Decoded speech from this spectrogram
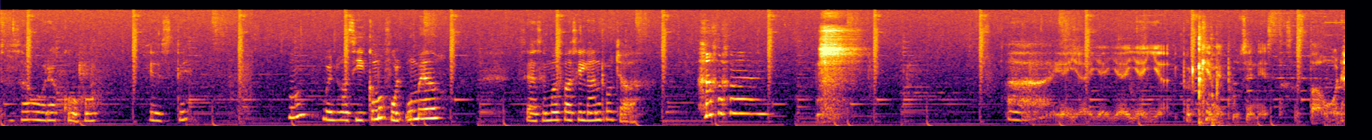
Entonces ahora cojo este, mm, bueno así como full húmedo, se hace más fácil la enrollada. ¿Por qué me puse en estas hasta ahora?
